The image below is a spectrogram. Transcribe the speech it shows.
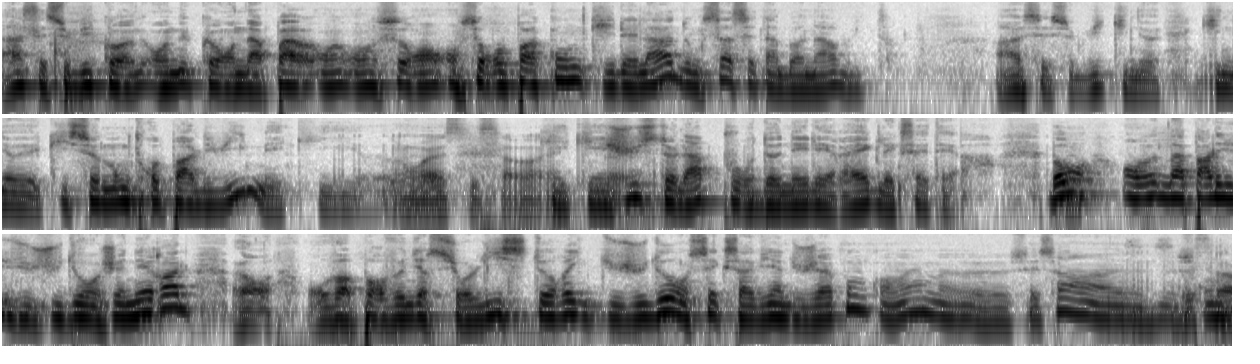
Hein, c'est celui qu'on on- n'a pas, on, on se rend, on se rend pas compte qu'il est là. Donc ça, c'est un bon arbitre. Hein, c'est celui qui ne, qui ne, qui se montre pas lui, mais qui, euh, Ouais, c'est ça. ouais. qui, qui est juste là pour donner les règles, etc. Bon, on a parlé du judo en général. Alors, on va pas revenir sur l'historique du judo. On sait que ça vient du Japon quand même. euh, c'est ça, hein, je me.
